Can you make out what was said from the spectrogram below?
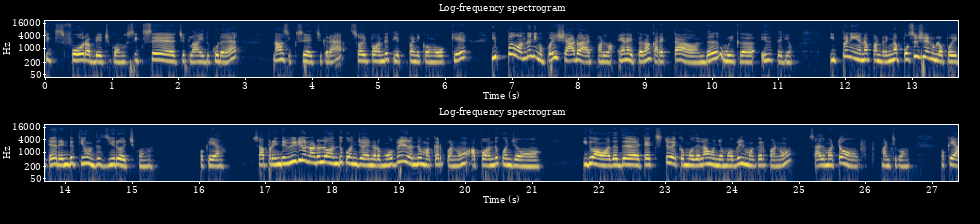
சிக்ஸ் ஃபோர் அப்படி வச்சுக்கோங்க. சிக்ஸே வச்சுக்கலாம் இது கூட. நான் சிக்ஸ் வச்சுக்கிறேன். ஸோ இப்போ வந்து கிளிக் பண்ணிக்கோங்க ஓகே இப்போ வந்து நீங்கள் போய் ஷேடோ ஆட் பண்ணலாம். ஏன்னா இப்போ தான் கரெக்டாக வந்து உங்களுக்கு இது தெரியும். இப்போ நீங்கள் என்ன பண்ணுறீங்கன்னா பொசிஷன் உள்ள போயிட்டு ரெண்டுத்தையும் வந்து ஜீரோ வச்சுக்கோங்க. ஓகேயா ஸோ அப்புறம் இந்த வீடியோ நடுவில் வந்து கொஞ்சம் என்னோடய மொபைல் வந்து மக்கர் பண்ணும். அப்போ வந்து கொஞ்சம் இதுவாகும். அதாவது டெக்ஸ்ட் வைக்கும் போதெல்லாம் கொஞ்சம் மொபைல் மக்கர் பண்ணும். ஸோ அது மட்டும் மன்னிச்சுக்கோங்க. ஓகேயா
